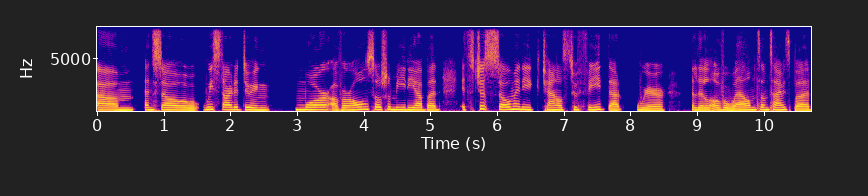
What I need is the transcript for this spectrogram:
Um, and so we started doing more of our own social media, but it's just so many channels to feed that we're a little overwhelmed sometimes. But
